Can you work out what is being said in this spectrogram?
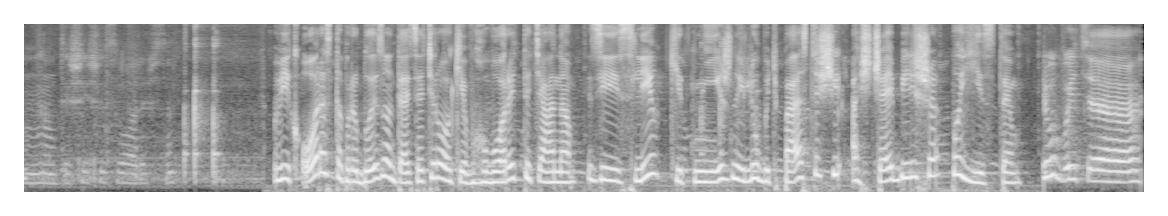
Ну, ти ще й щось сваришся. Вік Ореста приблизно 10 років, говорить Тетяна. З її слів, кіт ніжний, любить пестощі, а ще більше поїсти. Любить е,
